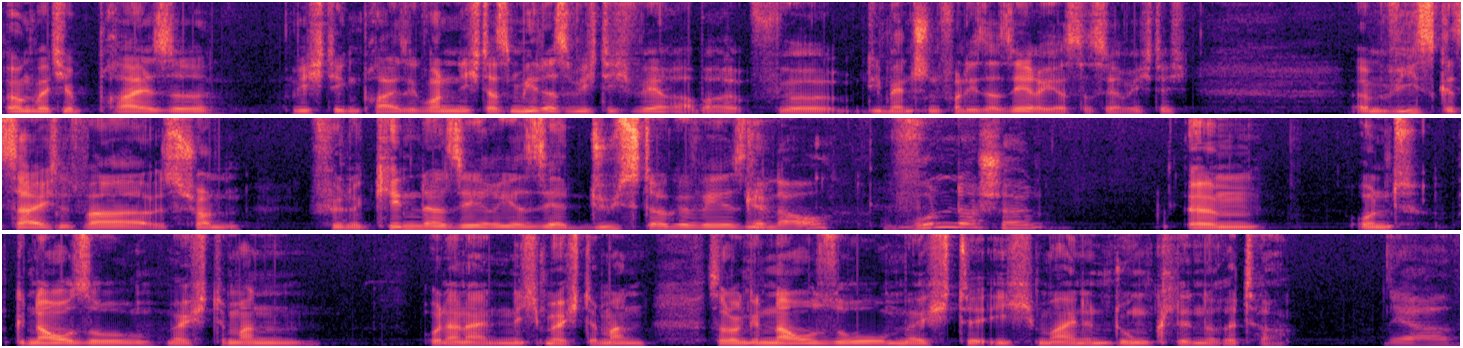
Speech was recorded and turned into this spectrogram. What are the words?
irgendwelche Preise, wichtigen Preise gewonnen. Nicht, dass mir das wichtig wäre, aber für die Menschen von dieser Serie ist das ja wichtig. Ähm, Wie es gezeichnet war, ist schon für eine Kinderserie sehr düster gewesen. Genau. Wunderschön. Ähm, und genauso möchte man, oder nein, nicht möchte man, sondern genauso möchte ich meinen dunklen Ritter. Ja,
